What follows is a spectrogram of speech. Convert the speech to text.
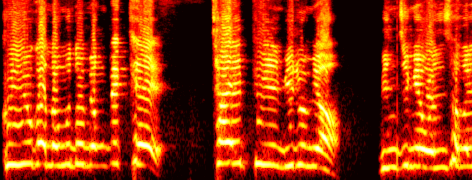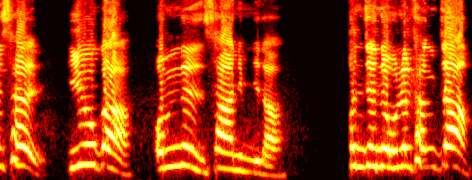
그 이유가 너무도 명백해 차일피일 미루며 민중의 원성을 살 이유가 없는 사안입니다. 헌재는 오늘 당장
